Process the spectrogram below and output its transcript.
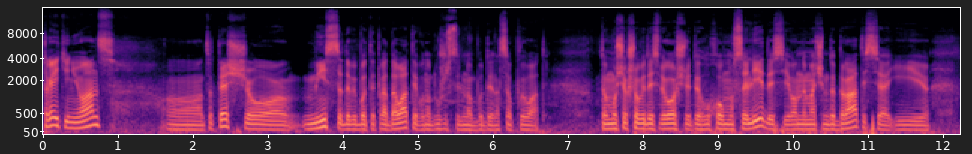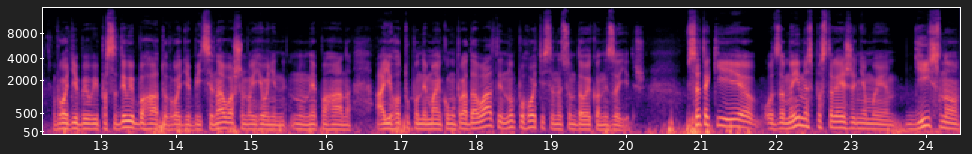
Третій нюанс це те, що місце, де ви будете продавати, воно дуже сильно буде на це впливати. Тому що якщо ви десь вирощуєте в глухому селі, десь і вам нема чим добиратися, і вроді би ви посадили багато, вроді би ціна в вашому регіоні ну, непогана, а його тупо немає кому продавати, ну погодьтеся, на цьому далеко не заїдеш. Все-таки, от за моїми спостереженнями, дійсно,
